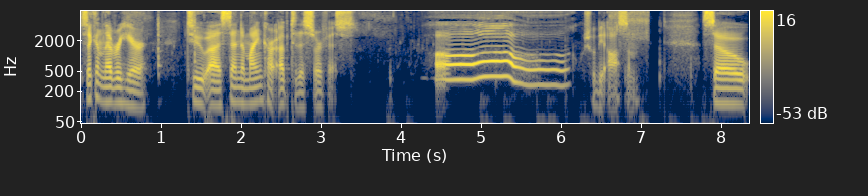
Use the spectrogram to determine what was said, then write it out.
second lever here to uh, send a minecart up to the surface. Oh, which will be awesome. So,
